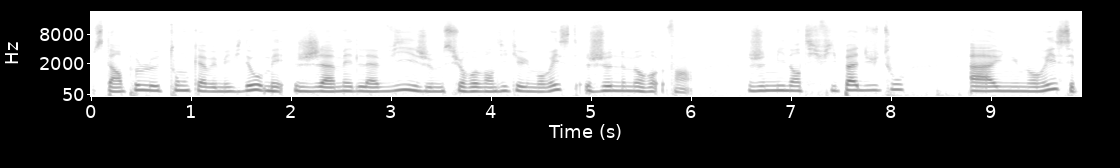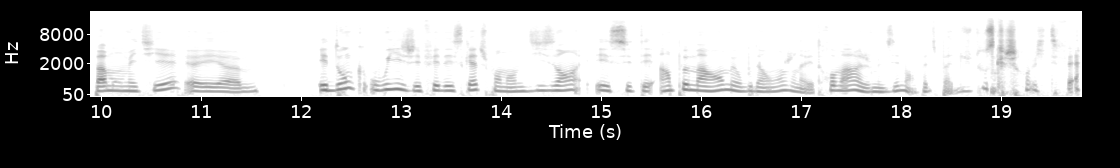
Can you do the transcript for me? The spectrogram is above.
c'était un peu le ton qu'avaient mes vidéos. Mais jamais de la vie, je me suis revendiquée humoriste. Je ne me, re- enfin, je ne m'identifie pas du tout à une humoriste. C'est pas mon métier. Et euh, et donc, oui, j'ai fait des sketchs pendant 10 ans et c'était un peu marrant, mais au bout d'un moment, j'en avais trop marre et je me disais, mais en fait, c'est pas du tout ce que j'ai envie de faire.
